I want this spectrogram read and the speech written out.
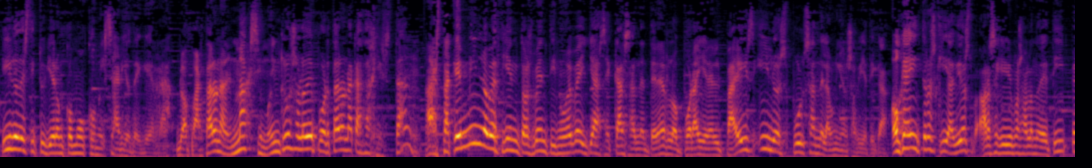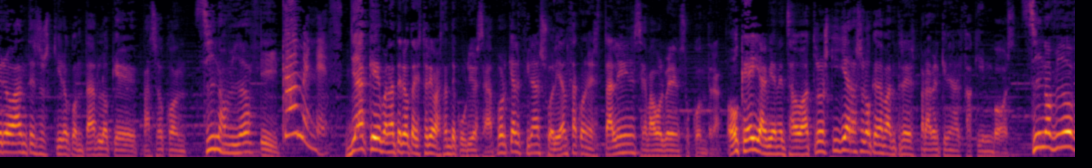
y lo destituyeron como comisario de guerra. Lo apartaron al máximo, incluso lo deportaron a Kazajistán. Hasta que en 1929 ya se cansan de tenerlo por ahí en el país y lo expulsan de la Unión Soviética. Ok, Trotsky, adiós, ahora seguiremos hablando de ti, pero antes os quiero contar lo que pasó con Zinoviev y Kamenev. Ya que van a tener otra historia bastante curiosa, porque al final su alianza con Stalin se va a volver en su contra. Ok, habían echado a Trotsky y ahora solo quedaban tres para ver quién era el fucking boss. Zinoviev,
